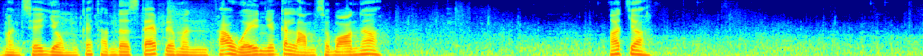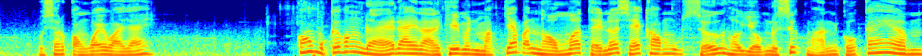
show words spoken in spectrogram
mình sẽ dùng cái Thunder Step để mình phá hủy những cái lòng spawn ha. Hết chưa? Ủa sao nó còn quay hoài vậy? Có một cái vấn đề ở đây là khi mình mặc giáp anh hùng á Thì nó sẽ không sử dụng được sức mạnh của cái um,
